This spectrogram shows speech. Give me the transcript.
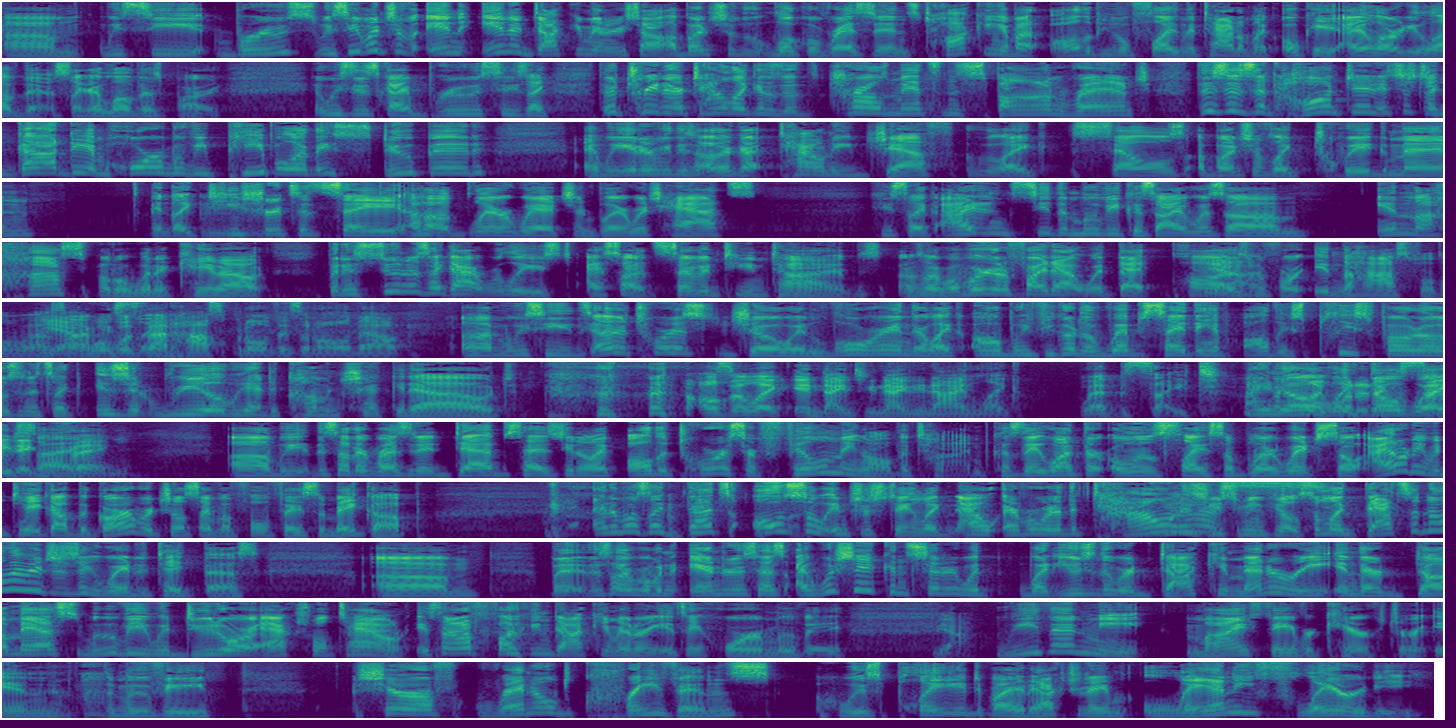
um, we see Bruce. We see a bunch of in in a documentary style, a bunch of the local residents talking about all the people flooding the town. I'm like, okay, I already love this. Like, I love this part. And we see this guy Bruce, and he's like, they're treating our town like it's a Charles Manson Spahn Ranch. This isn't haunted. It's just a goddamn horror movie. People are they stupid? And we interview this other guy, townie Jeff, who like sells a bunch of like twig men and like t-shirts that say uh, Blair Witch and Blair Witch hats. He's like, I didn't see the movie because I was um in the hospital when it came out. But as soon as I got released, I saw it 17 times. I was like, well, we're gonna find out what that pause Yeah. before in the hospital was. yeah. What was that hospital visit all about? Um, we see these other tourists, Joe and Lauren. They're like, oh, but if you go to the website, they have all these police photos, and it's like, is it real? We had to come and check it out. also, like in 1999, like website. I know, like, like what an the exciting website. thing. Uh, we, this other resident, Deb, says, you know, like all the tourists are filming all the time because they want their own slice of Blair Witch. So I don't even take out the garbage unless I have a full face of makeup. And I was like, that's also interesting. Like now everyone in the town is used to being filmed. So I'm like, that's another interesting way to take this. Um, but this other woman, Andrew says, I wish they considered what, what using the word documentary in their dumbass movie would do to our actual town. It's not a fucking documentary, it's a horror movie. Yeah. We then meet my favorite character in the movie, Sheriff Reynold Cravens, who is played by an actor named Lanny Flaherty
